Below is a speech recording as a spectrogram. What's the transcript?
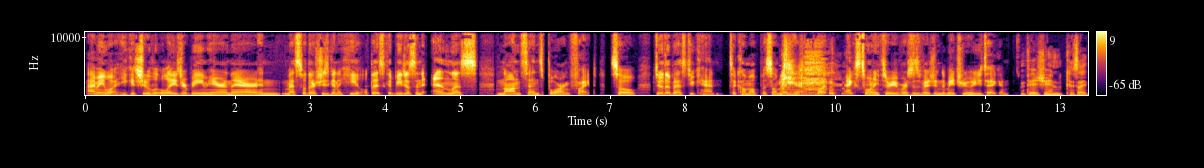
I mean, what? He could shoot a little laser beam here and there and mess with her. She's going to heal. This could be just an endless, nonsense, boring fight. So do the best you can to come up with something here. But X23 versus Vision. Dmitri, who you taking? Vision, because I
